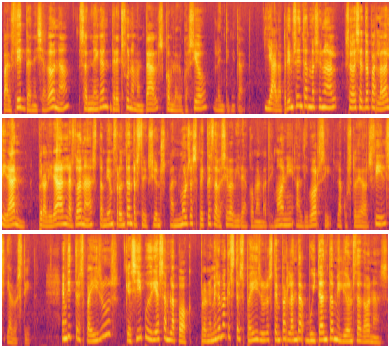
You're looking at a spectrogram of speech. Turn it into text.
Pel fet de néixer dona, se'n neguen drets fonamentals com l'educació, la intimitat. I a la premsa internacional s'ha deixat de parlar de l'Iran, però a l'Iran les dones també enfronten restriccions en molts aspectes de la seva vida, com el matrimoni, el divorci, la custòdia dels fills i el vestit. Hem dit tres països, que així podria semblar poc, però només en aquests tres països estem parlant de 80 milions de dones,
